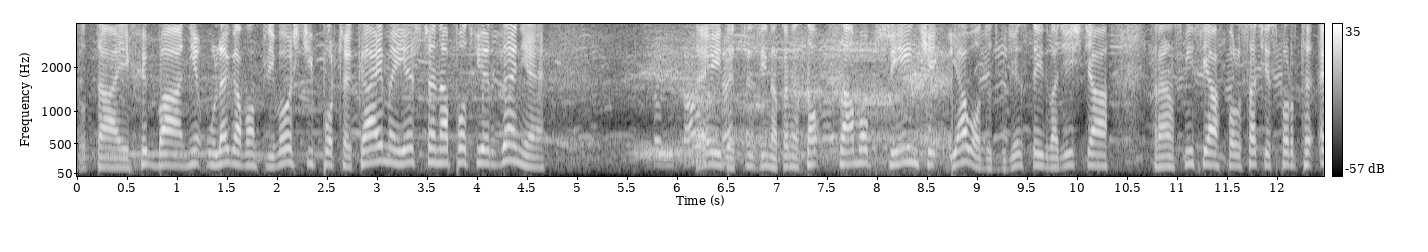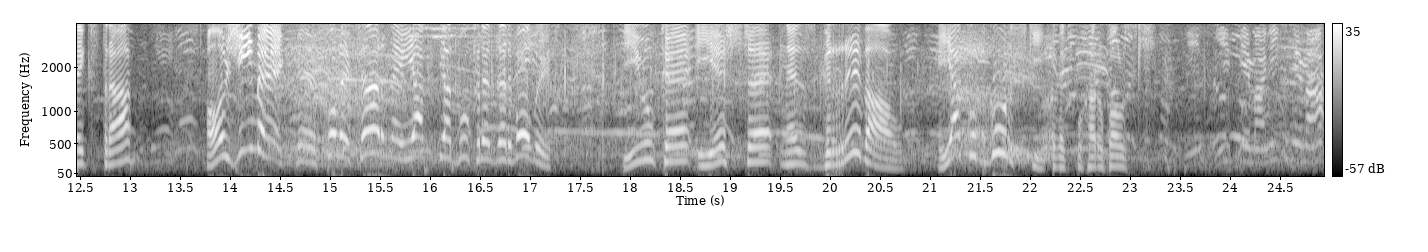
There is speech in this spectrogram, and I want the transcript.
Tutaj chyba nie ulega wątpliwości. Poczekajmy jeszcze na potwierdzenie tej decyzji. Natomiast no, samo przyjęcie biało do 20.20. Transmisja w Polsacie Sport Ekstra. O Zimek w pole karne i akcja dwóch rezerwowych. Piłkę jeszcze zgrywał Jakub Górski. Pucharu Polski. Nic nie ma, nic nie ma.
